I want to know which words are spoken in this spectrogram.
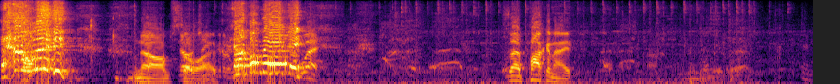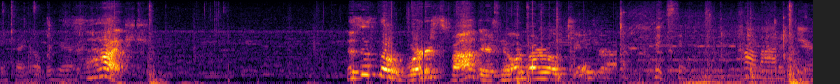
Help me! No, I'm still No, alive. Help me! Is that a pocket knife? Anything over here. Fuck. This is the worst spot. There's no environmental kill drop. Fix it. I'm out of here.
